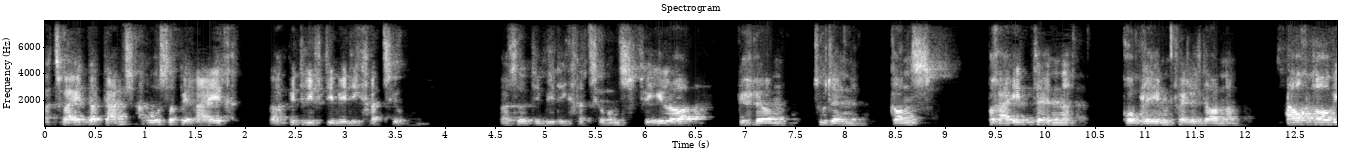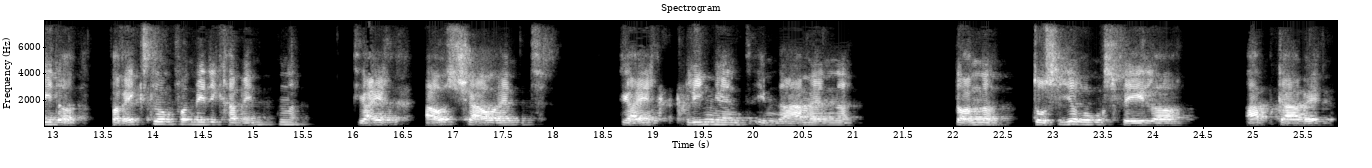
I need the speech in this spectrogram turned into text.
Ein zweiter ganz großer Bereich äh, betrifft die Medikation. Also die Medikationsfehler gehören zu den ganz breiten Problemfeldern. Auch da wieder Verwechslung von Medikamenten, gleich ausschauend, gleich klingend im Namen, dann Dosierungsfehler, Abgabe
